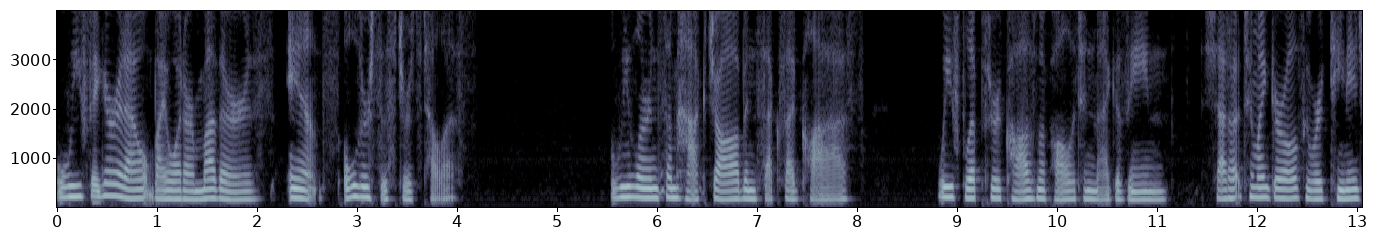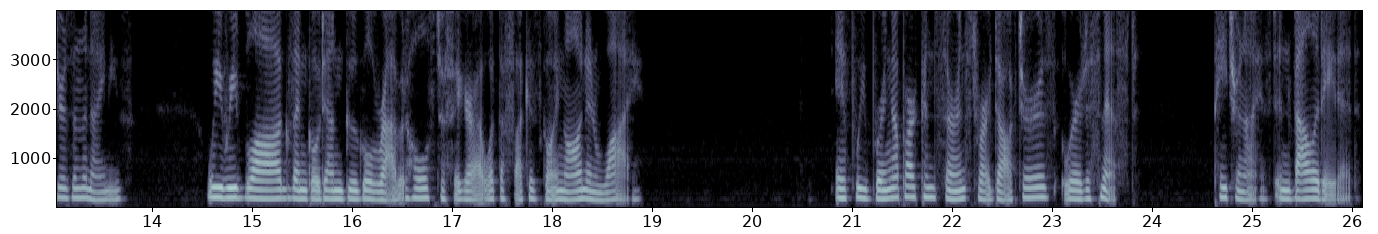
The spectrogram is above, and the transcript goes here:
We figure it out by what our mothers, aunts, older sisters tell us. We learn some hack job in sex ed class. We flip through Cosmopolitan magazine. Shout out to my girls who were teenagers in the 90s. We read blogs and go down Google rabbit holes to figure out what the fuck is going on and why. If we bring up our concerns to our doctors, we're dismissed, patronized, invalidated,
